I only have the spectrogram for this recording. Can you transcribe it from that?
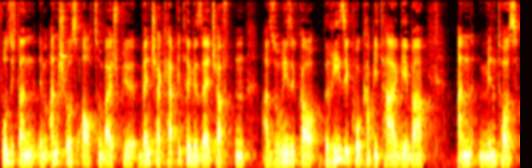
wo sich dann im Anschluss auch zum Beispiel Venture Capital Gesellschaften, also Risiko, Risikokapitalgeber an Mintos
